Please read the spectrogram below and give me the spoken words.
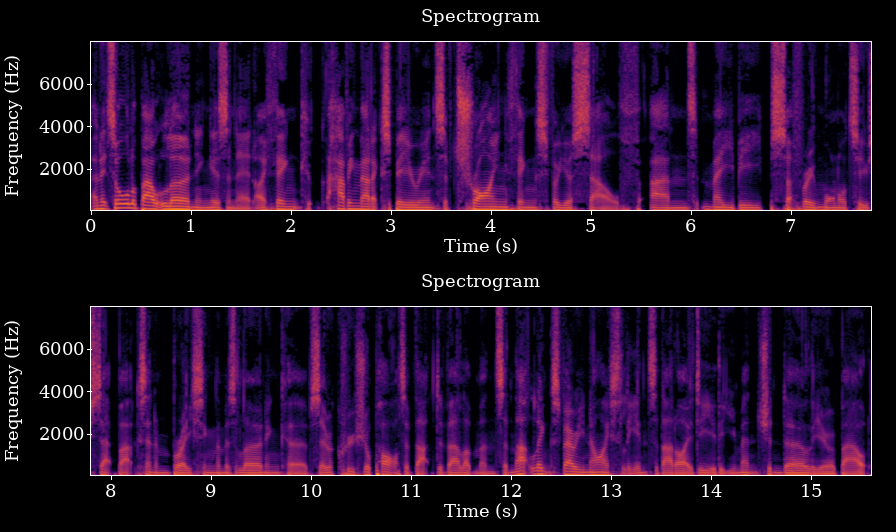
And it's all about learning, isn't it? I think having that experience of trying things for yourself and maybe suffering one or two setbacks and embracing them as learning curves are a crucial part of that development. And that links very nicely into that idea that you mentioned earlier about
